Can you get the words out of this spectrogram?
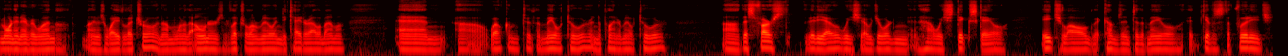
morning, everyone. Uh, my name is Wade Littrell, and I'm one of the owners of Littrell Lumber Mill in Decatur, Alabama. And uh, welcome to the mill tour and the planer mill tour. Uh, this first video, we show Jordan and how we stick scale each log that comes into the mill. It gives us the footage,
